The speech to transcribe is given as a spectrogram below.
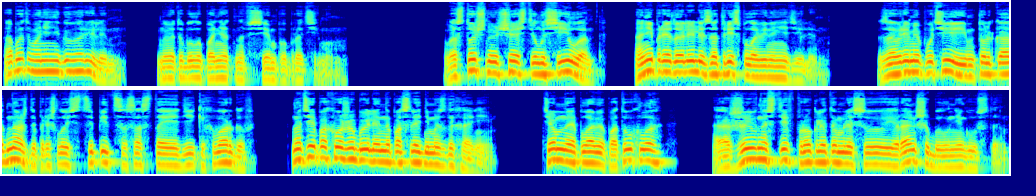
Об этом они не говорили, но это было понятно всем побратимам. Восточную часть Илосиила они преодолели за три с половиной недели. За время пути им только однажды пришлось сцепиться со стаей диких варгов, но те, похоже, были на последнем издыхании. Темное пламя потухло, а живности в проклятом лесу и раньше было не густо.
